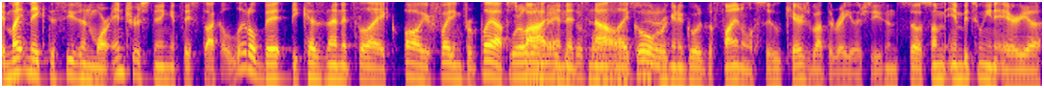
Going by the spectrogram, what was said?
It might make the season more interesting if they suck a little bit because then it's like, oh, you're fighting for playoff Will spot, and it's not like, oh, Yeah. we're going to go to the finals, so who cares about the regular season? So some in between area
